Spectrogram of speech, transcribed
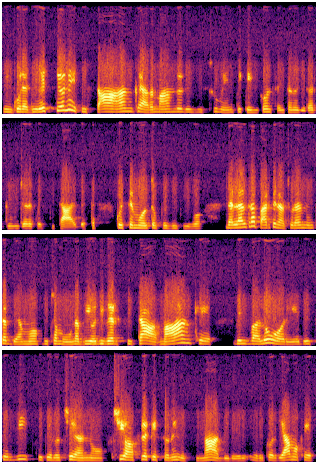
in quella direzione e si sta anche armando degli strumenti che gli consentono di raggiungere questi target. Questo è molto positivo. Dall'altra parte naturalmente abbiamo diciamo, una biodiversità, ma anche dei valori e dei servizi che l'oceano ci offre che sono inestimabili. Ricordiamo che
